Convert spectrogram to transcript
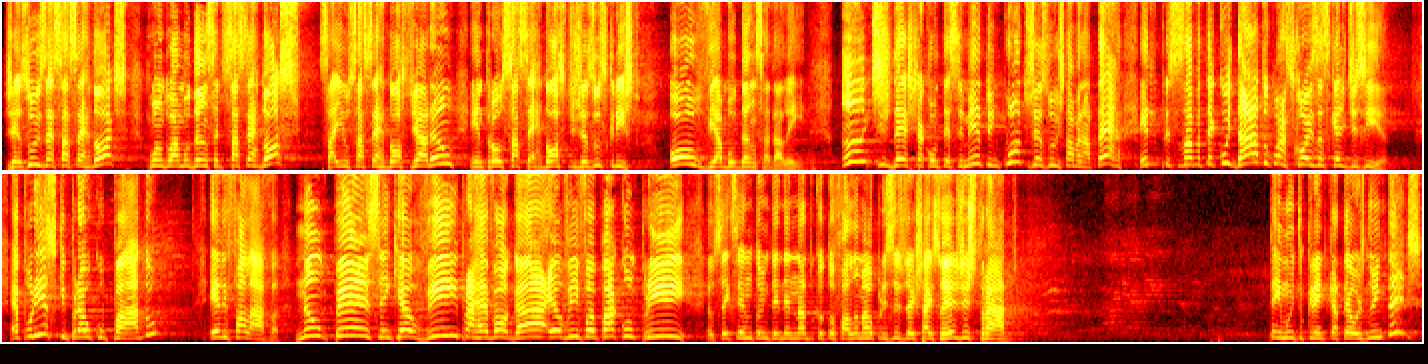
Jesus é sacerdote. Quando há mudança de sacerdócio, saiu o sacerdócio de Arão, entrou o sacerdócio de Jesus Cristo. Houve a mudança da lei. Antes deste acontecimento, enquanto Jesus estava na terra, ele precisava ter cuidado com as coisas que ele dizia. É por isso que, preocupado, ele falava: Não pensem que eu vim para revogar, eu vim foi para cumprir. Eu sei que vocês não estão entendendo nada do que eu estou falando, mas eu preciso deixar isso registrado. Tem muito crente que até hoje não entende.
